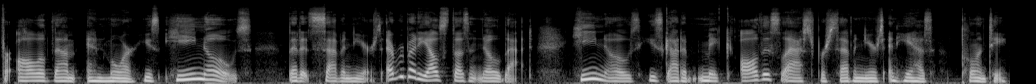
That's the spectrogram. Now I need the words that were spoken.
for all of them and more. He's he knows that it's 7 years. Everybody else doesn't know that. He knows he's got to make all this last for 7 years and he has plenty.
